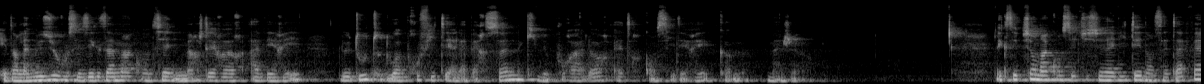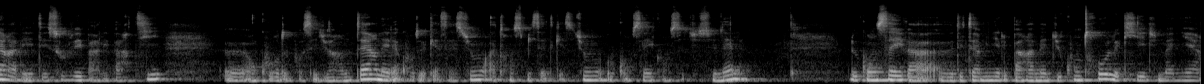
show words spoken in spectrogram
Et dans la mesure où ces examens contiennent une marge d'erreur avérée, le doute doit profiter à la personne qui ne pourra alors être considérée comme majeure. L'exception d'inconstitutionnalité dans cette affaire avait été soulevée par les parties euh, en cours de procédure interne et la Cour de cassation a transmis cette question au Conseil constitutionnel. Le Conseil va euh, déterminer le paramètre du contrôle, qui est d'une manière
